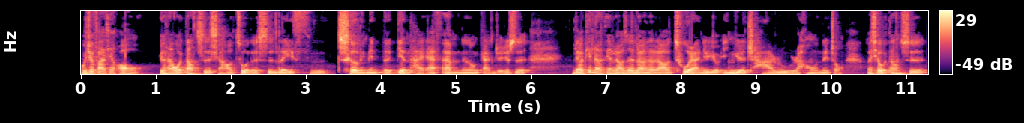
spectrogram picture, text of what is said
我就发现哦。原来我当时想要做的是类似车里面的电台 FM 那种感觉，就是聊天聊天聊着聊着聊，突然就有音乐插入，然后那种，而且我当时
